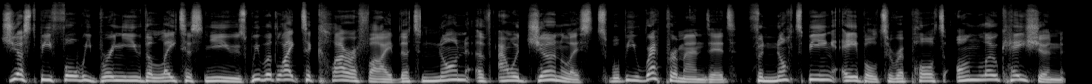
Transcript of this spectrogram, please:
Just before we bring you the latest news, we would like to clarify that none of our journalists will be reprimanded for not being able to report on location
